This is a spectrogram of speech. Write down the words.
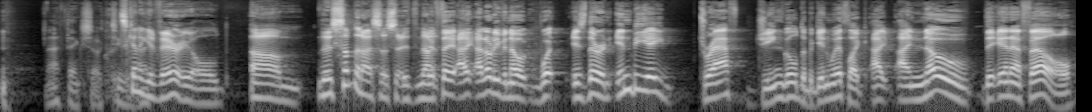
I think so too. It's going to I- get very old. Um, there's something I said. It's not If they, I, I don't even know what is there an NBA draft jingle to begin with. Like I, I know the NFL.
